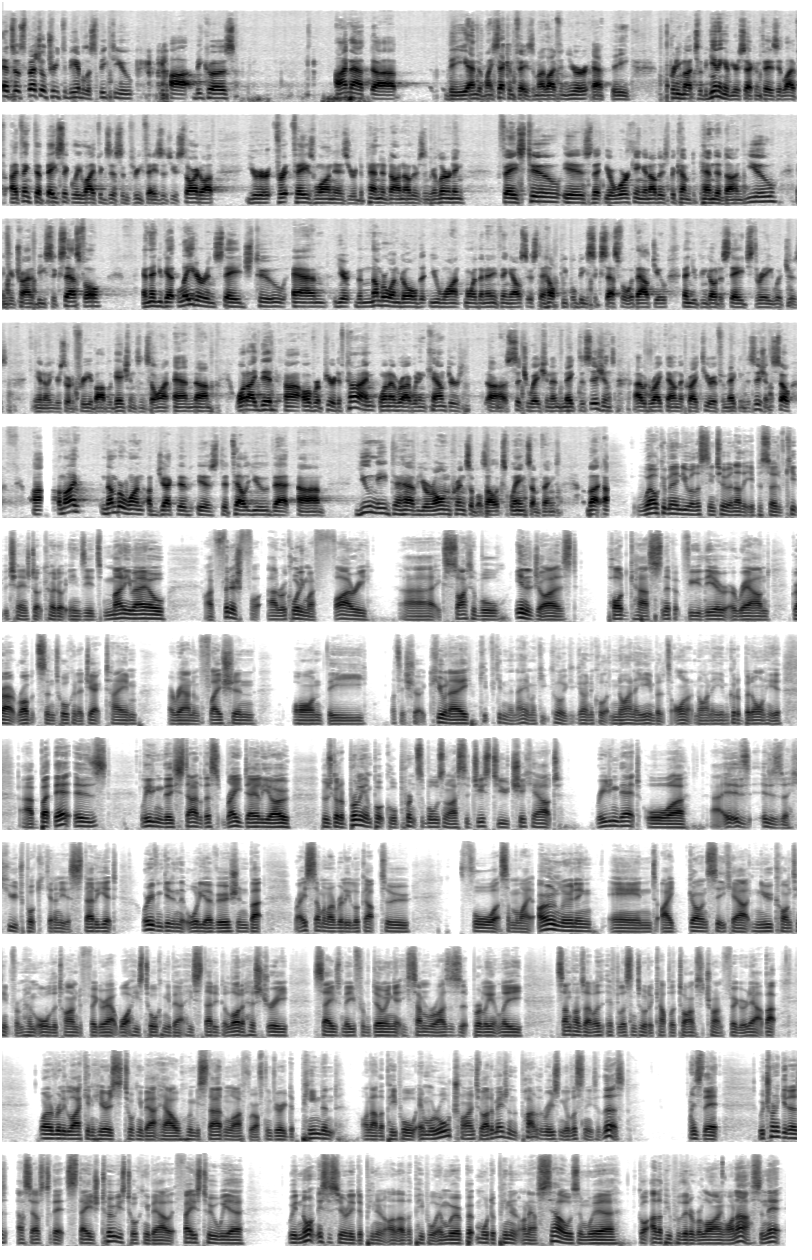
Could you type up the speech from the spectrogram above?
it's a special treat to be able to speak to you uh, because I'm at uh, the end of my second phase of my life, and you're at the pretty much the beginning of your second phase of life. I think that basically life exists in three phases. You start off, your phase one is you're dependent on others and you're learning. Phase two is that you're working and others become dependent on you and you're trying to be successful. And then you get later in stage two, and the number one goal that you want more than anything else is to help people be successful without you. Then you can go to stage three, which is, you know, you're sort of free of obligations and so on. And um, what I did uh, over a period of time, whenever I would encounter uh, a situation and make decisions, I would write down the criteria for making decisions. So uh, my number one objective is to tell you that um, you need to have your own principles. I'll explain some things, but. Welcome in. You are listening to another episode of KeepTheChange.co.nz's Money Mail. I've finished uh, recording my fiery, uh, excitable, energized podcast snippet for you there around Grant Robertson talking to Jack Tame around inflation on the what's that show Q and A. Keep forgetting the name. I keep going to call it 9 a.m., but it's on at 9 a.m. Got a bit on here, uh, but that is leading the start of this. Ray Dalio, who's got a brilliant book called Principles, and I suggest you check out reading that, or uh, it, is, it is a huge book. You're going to need to study it, or even get in the audio version. But Ray's someone I really look up to for some of my own learning, and I go and seek out new content from him all the time to figure out what he's talking about. He's studied a lot of history, saves me from doing it. He summarizes it brilliantly. Sometimes I have to listen to it a couple of times to try and figure it out. But what I really like in here is talking about how when we start in life, we're often very dependent on other people, and we're all trying to. I'd imagine that part of the reason you're listening to this is that we're trying to get ourselves to that stage two he's talking about, phase two, where we're not necessarily dependent on other people, and we're a bit more dependent on ourselves, and we've got other people that are relying on us, and that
